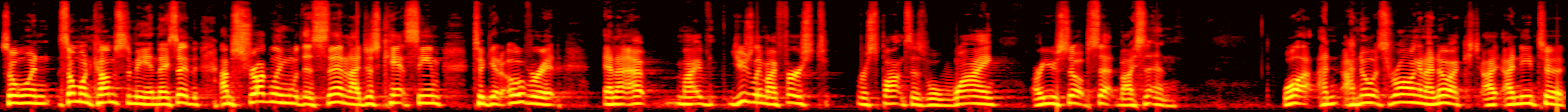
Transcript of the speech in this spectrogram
So when someone comes to me and they say, I'm struggling with this sin and I just can't seem to get over it, and I, my, usually my first response is, Well, why are you so upset by sin? Well, I, I know it's wrong and I know I, I, need to,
